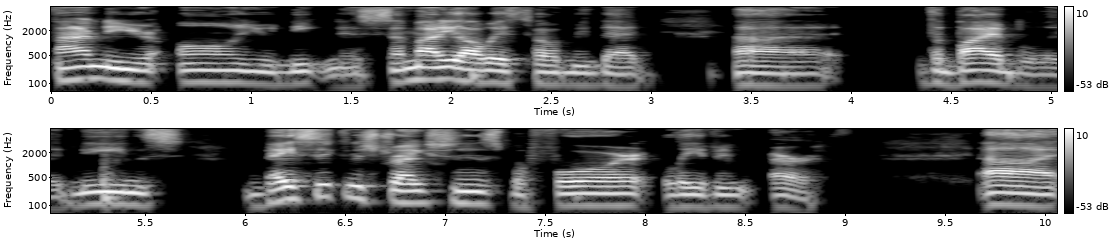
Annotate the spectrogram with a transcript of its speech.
finding your own uniqueness. Somebody always told me that uh, the Bible it means basic instructions before leaving Earth, uh,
